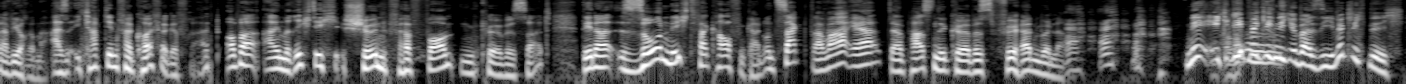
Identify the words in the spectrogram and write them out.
Na, wie auch immer. Also ich habe den Verkäufer gefragt, ob er einen richtig schön verformten Kürbis hat, den er so nicht verkaufen kann. Und zack, da war er der passende Kürbis für Herrn Müller. Nee, ich rede wirklich nicht über Sie, wirklich nicht.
